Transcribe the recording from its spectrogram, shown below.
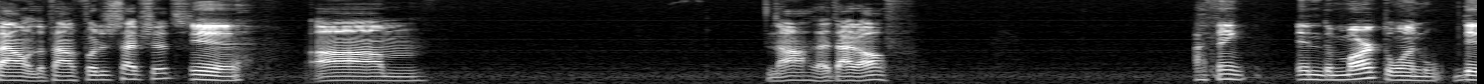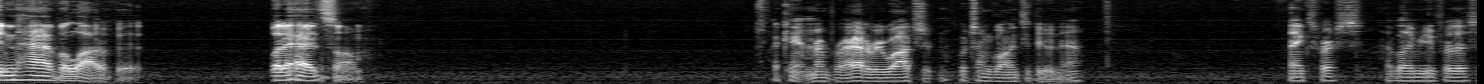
found the found footage type shits. yeah. Um, nah, that died off. I think in the marked one didn't have a lot of it, but it had some. I can't remember. I gotta rewatch it, which I'm going to do now. Thanks, Chris. I blame you for this.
